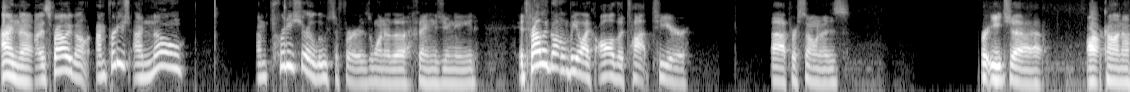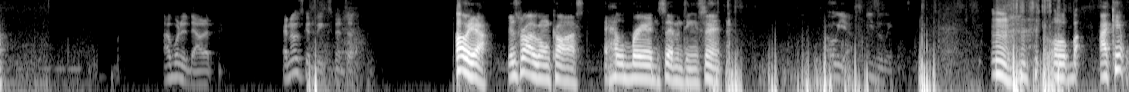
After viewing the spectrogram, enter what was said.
I know it's probably going. to I'm pretty. I know. I'm pretty sure Lucifer is one of the things you need. It's probably going to be like all the top tier uh, personas for each uh, arcana. I wouldn't doubt it. I know it's gonna be expensive. Oh yeah, it's probably going to cost a hell of bread and seventeen cent. Oh yeah, easily. Mm. oh, but I can't.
